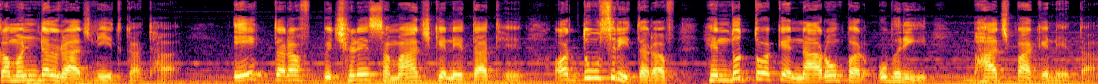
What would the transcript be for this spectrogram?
कमंडल राजनीति का था। एक तरफ़ पिछड़े समाज के नेता थे और दूसरी तरफ़ हिंदुत्व के नारों पर उभरी भाजपा के नेता।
